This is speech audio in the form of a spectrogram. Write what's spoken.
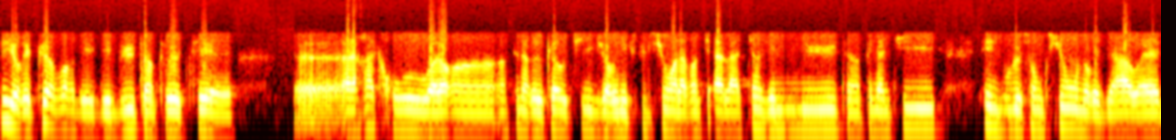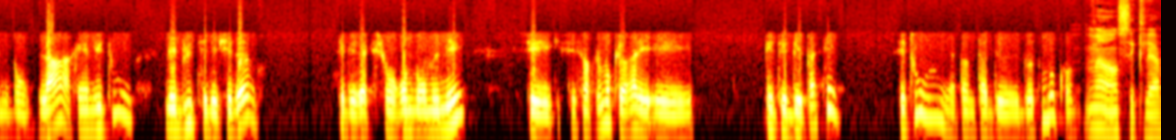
il y aurait pu avoir des, des buts un peu, tu sais, euh, euh, à la raccro, ou alors un, scénario chaotique, genre une expulsion à la 20, à la 15e minute, un penalty, une double sanction, on aurait dit, ah ouais, mais bon, là, rien du tout. Les buts, c'est des chefs-d'œuvre, c'est des actions rondement menées, c'est, simplement que le était dépassé. C'est tout, hein. il n'y a pas d'autres mots, quoi. Non, c'est clair.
